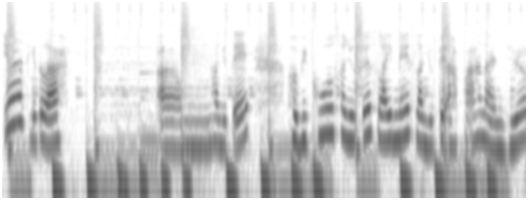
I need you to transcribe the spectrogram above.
ya segitulah. Um, lanjutnya hobiku selanjutnya selainnya selanjutnya apaan anjir?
